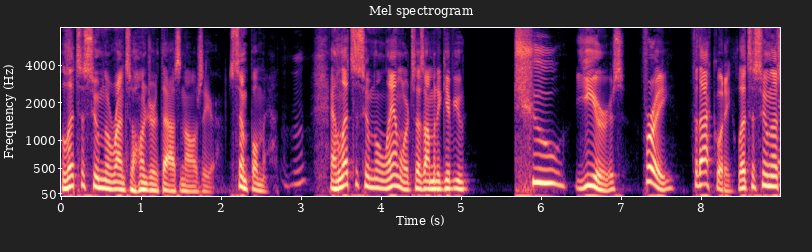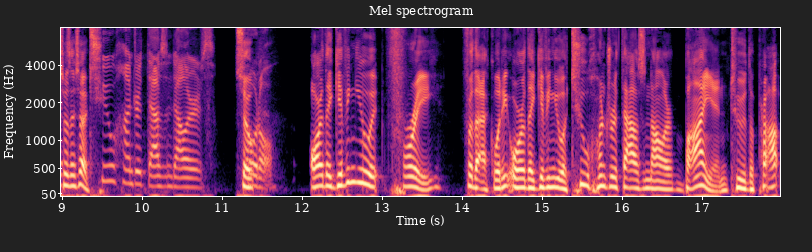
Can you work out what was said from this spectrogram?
Let's assume the rent's $100,000 a year. Simple math. Mm-hmm. And let's assume the landlord says, I'm going to give you two years free for the equity. Let's assume that's, what they say. Two hundred thousand dollars So- total. Are they giving you it free for the equity, or are they giving you a two hundred thousand dollar buy-in to the pro-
